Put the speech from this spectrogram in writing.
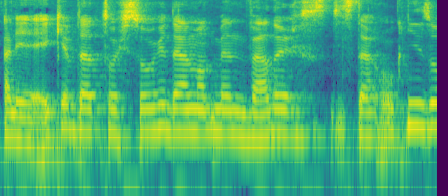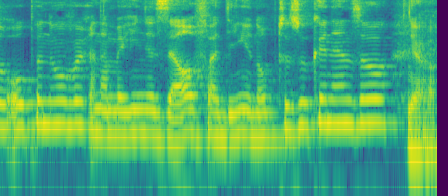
Allee, ik heb dat toch zo gedaan, want mijn vader is daar ook niet zo open over. En dan begin je zelf wat dingen op te zoeken en zo. Ja.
